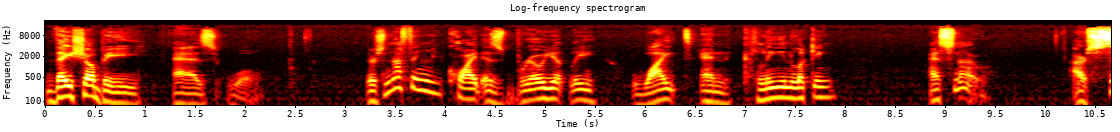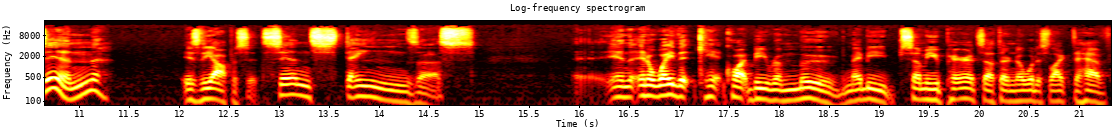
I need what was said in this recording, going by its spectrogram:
they shall be as wool. There's nothing quite as brilliantly white and clean looking as snow. Our sin is the opposite. Sin stains us in in a way that can't quite be removed. Maybe some of you parents out there know what it's like to have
